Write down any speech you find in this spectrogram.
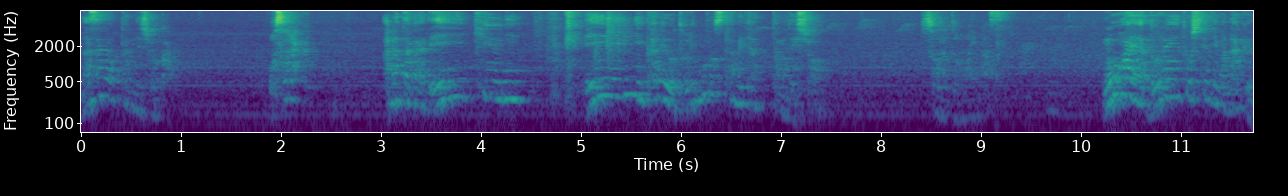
なぜだったんでしょうか。おそらくあなたが永久に永遠に彼を取り戻すためであったのでしょ？うそうだと思います。もはや奴隷としてではなく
